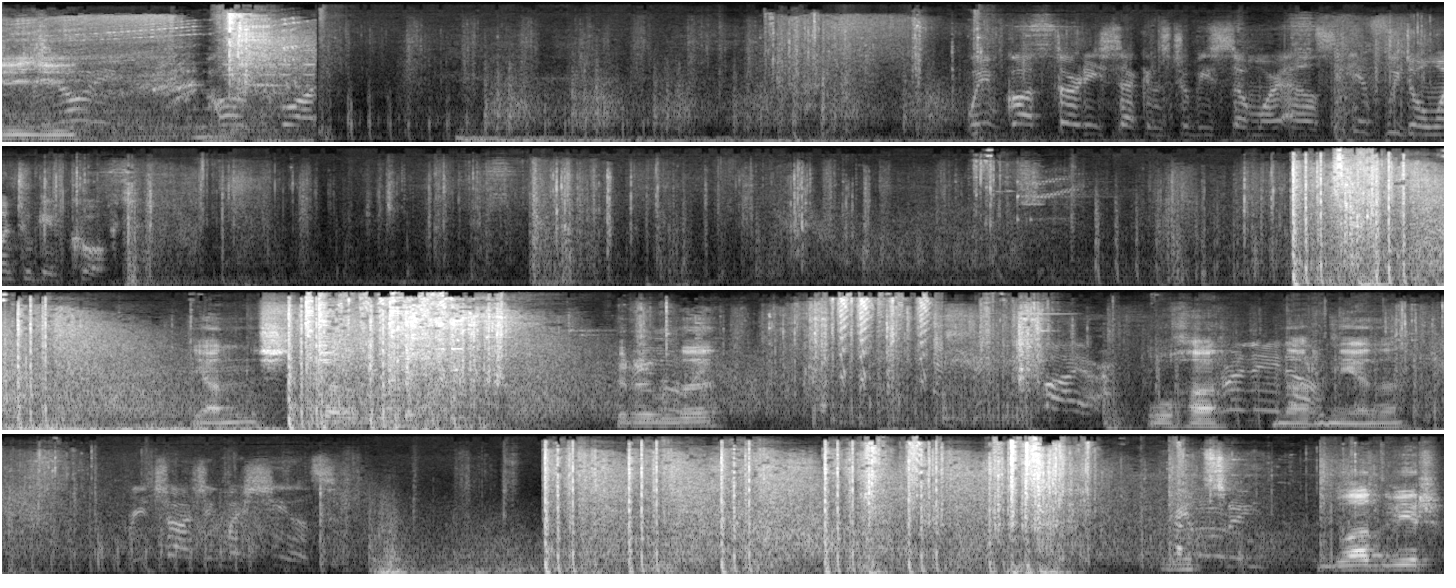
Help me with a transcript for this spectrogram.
GG. We've got 30 seconds to be somewhere else if we don't want to get cooked. Yanlışlıkla. Kırıldı. Oha. Narnia'dan. Shields. Blood 1.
